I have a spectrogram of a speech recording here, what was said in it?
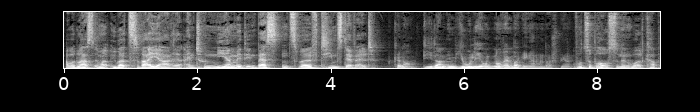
Aber du hast immer über zwei Jahre ein Turnier mit den besten zwölf Teams der Welt. Genau. Die dann im Juli und November gegeneinander spielen. Wozu brauchst du einen World Cup?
